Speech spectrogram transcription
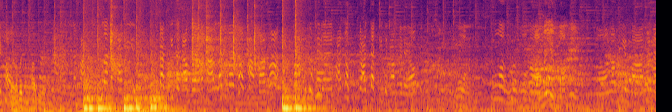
ที่สอง เดี๋ยวเราไปสัมภาษณ์ดูเลยนะคะเพื่อนนะคะที่จัดกิจกรรมไปแล้วนะคะแล้วก็สอบถามบาสว่าบาสรู้สึกยังไงคะกับการจัดกิจกรรมไปแล้วง่วงง่วงง่วงนอนไม่อิ่มนอนไม่อิ่มอ๋อนอนไม่อิ่มมาใช่ไหม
